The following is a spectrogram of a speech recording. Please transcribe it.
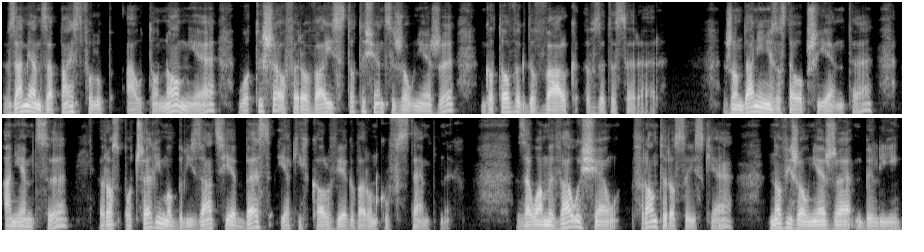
W zamian za państwo lub autonomię Łotysze oferowali 100 tysięcy żołnierzy gotowych do walk w ZSRR. Żądanie nie zostało przyjęte, a Niemcy rozpoczęli mobilizację bez jakichkolwiek warunków wstępnych. Załamywały się fronty rosyjskie, nowi żołnierze byli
